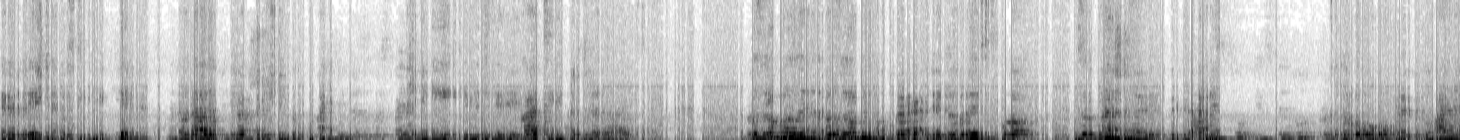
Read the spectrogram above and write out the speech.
та юридичних осіб, які не подали підтверджуючих документів для забезпечення їх ідентифікації, не розглядаються. Розробником проекту є товариство з обмеженою відповідальністю Інститут просторового проєктування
